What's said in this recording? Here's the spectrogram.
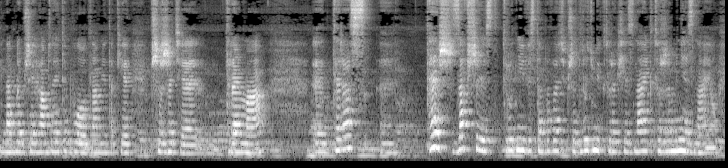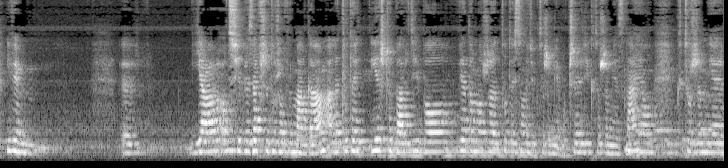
i nagle przyjechałam tutaj, to było dla mnie takie przeżycie, trema. Y, Teraz y, też zawsze jest trudniej występować przed ludźmi, których się zna i którzy mnie znają. Nie wiem, y, ja od siebie zawsze dużo wymagam, ale tutaj jeszcze bardziej, bo wiadomo, że tutaj są ludzie, którzy mnie uczyli, którzy mnie znają, którzy mnie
